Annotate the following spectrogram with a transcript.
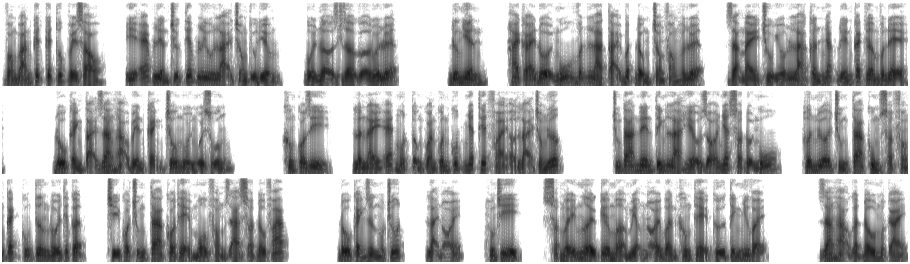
Vòng bán kết kết thúc về sau if liền trực tiếp lưu lại trong tiểu điểm, bồi nzg đối luyện. Đương nhiên, hai cái đội ngũ vẫn là tại bất đồng trong phòng huấn luyện, dạng này chủ yếu là cân nhắc đến cách lâm vấn đề. Đồ cảnh tại giang hạo bên cạnh châu ngồi ngồi xuống. Không có gì, lần này s một tổng quán quân cúp nhất thiết phải ở lại trong nước. Chúng ta nên tính là hiểu rõ nhất so đội ngũ, hơn nữa chúng ta cùng sót phong cách cũng tương đối tiếp cận, chỉ có chúng ta có thể mô phỏng ra sót đấu pháp. Đồ cảnh dừng một chút, lại nói, huống chi, sót mấy người kia mở miệng nói bẩn không thể cứ tính như vậy giang hạo gật đầu một cái,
